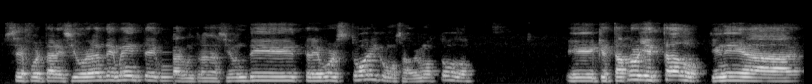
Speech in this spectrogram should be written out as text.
se fortaleció grandemente con la contratación de Trevor Story, como sabemos todos, eh, que está proyectado. Tiene a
